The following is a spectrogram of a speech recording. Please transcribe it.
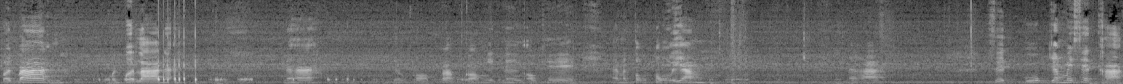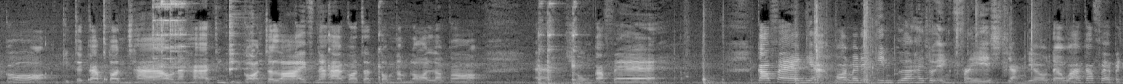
เปิดบ้านเหมือนเปิดร้านอะนะคะเดี๋ยวขอปรับกล้องนิดนึง โอเค ให้มันตรงๆหรือยัง นะคะ เสร็จปุ๊บยังไม่เสร็จค่ะ ก็กิจกรรมตอนเช้านะคะ จริงๆก่อนจะไลฟ์นะคะ ก็จะต้มน้ำร้อนแล้วก็ชงกาแฟ กาแฟเนี่ยบอสไม่ได้กินเพื่อให้ตัวเองเฟรชอย่างเดียว แต่ว่ากาแฟเป็น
